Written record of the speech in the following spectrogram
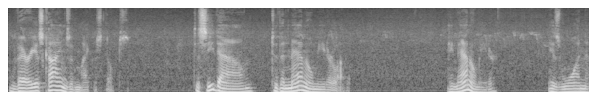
various kinds of microscopes, to see down to the nanometer level. A nanometer is one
